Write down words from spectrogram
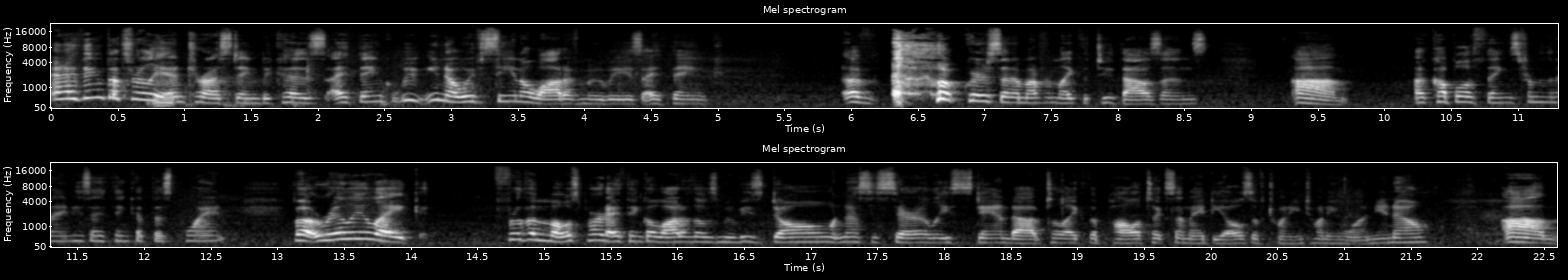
And I think that's Mm. really interesting because I think we, you know, we've seen a lot of movies. I think of queer cinema from like the 2000s, um, a couple of things from the 90s. I think at this point, but really, like for the most part, I think a lot of those movies don't necessarily stand up to like the politics and ideals of 2021. You know, um,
